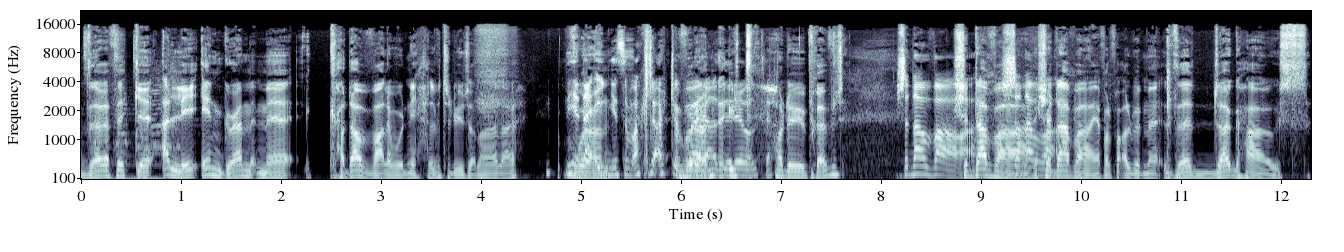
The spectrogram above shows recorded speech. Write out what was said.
Dere fikk Ellie Ingram med Kadaver, eller hvordan i helvete du uttaler det der. Det er ingen som har klart å få Radio Revolt. har du prøvd? Shadawa. Shadawa, iallfall for albumet The Dughouse.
